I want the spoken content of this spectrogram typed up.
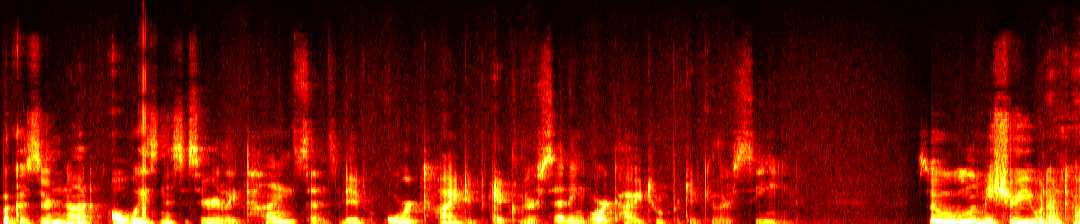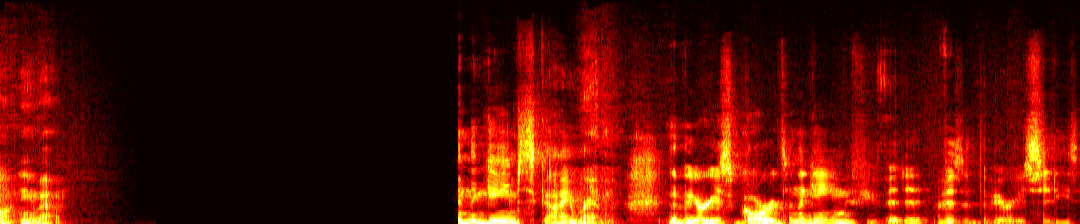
because they're not always necessarily time sensitive or tied to a particular setting or tied to a particular scene. So let me show you what I'm talking about. In the game Skyrim, the various guards in the game, if you visit, the various cities,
